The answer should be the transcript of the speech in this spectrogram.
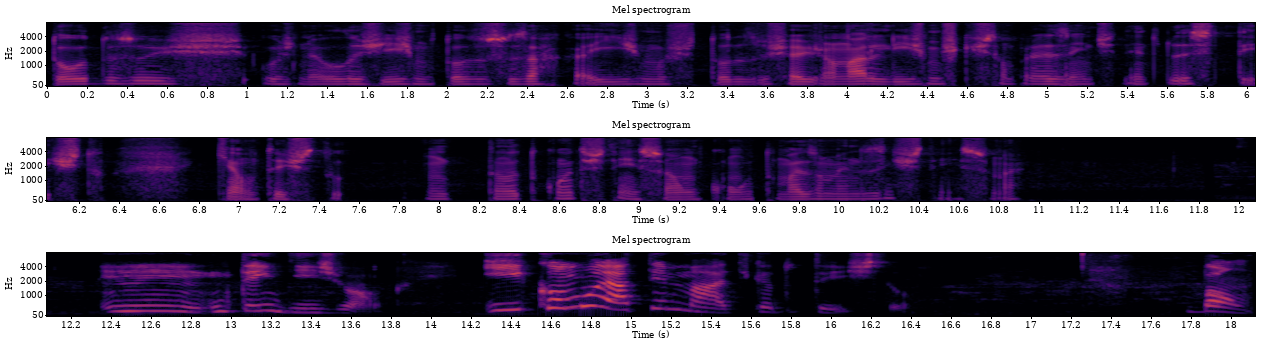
todos os, os neologismos, todos os arcaísmos, todos os regionalismos que estão presentes dentro desse texto, que é um texto um tanto quanto extenso, é um conto mais ou menos extenso, né? Hum, entendi, João. E como é a temática do texto? Bom,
